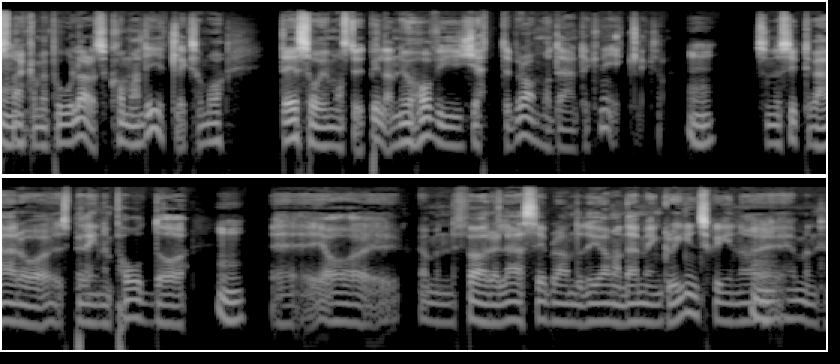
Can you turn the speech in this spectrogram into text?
Mm. snackade med polare och så kom man dit liksom. Och det är så vi måste utbilda. Nu har vi ju jättebra modern teknik liksom. Mm. Så nu sitter vi här och spelar in en podd och Mm. Eh, jag ja, men föreläser ibland och då gör man det med en green screen. Och, Mm. eh, ja, men,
